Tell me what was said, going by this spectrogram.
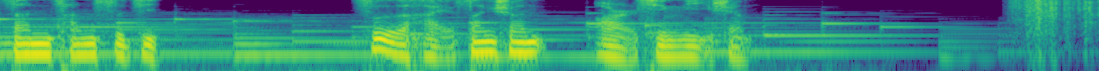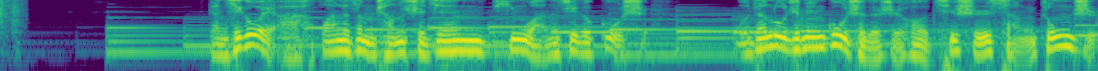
三餐四季，四海三山，二心一生。感谢各位啊，花了这么长的时间听完了这个故事。我在录这篇故事的时候，其实想终止，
